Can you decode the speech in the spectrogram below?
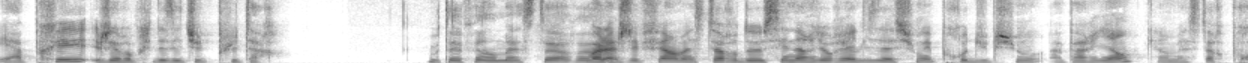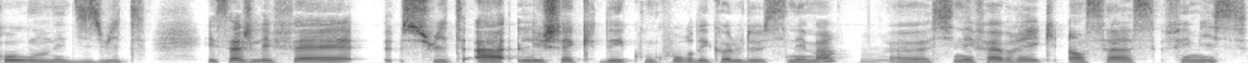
Et après, j'ai repris des études plus tard. Où t'as fait un master. euh, Voilà, j'ai fait un master de scénario, réalisation et production à Paris 1, qui est un master pro où on est 18. Et ça, je l'ai fait euh, suite à l'échec des concours d'école de cinéma, euh, Cinéfabrique, Insas, Fémis,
